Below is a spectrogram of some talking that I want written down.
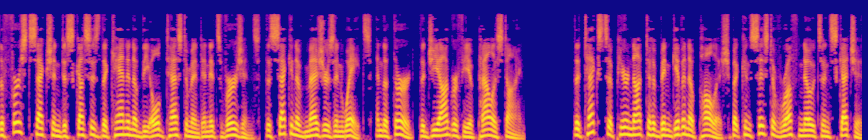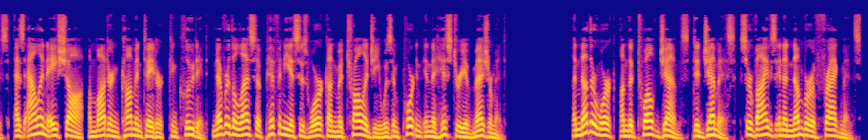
The first section discusses the canon of the Old Testament and its versions, the second of measures and weights, and the third, the geography of Palestine. The texts appear not to have been given a polish but consist of rough notes and sketches, as Alan A. Shaw, a modern commentator, concluded. Nevertheless, Epiphanius's work on metrology was important in the history of measurement. Another work, on the Twelve Gems De Gemmis, survives in a number of fragments,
